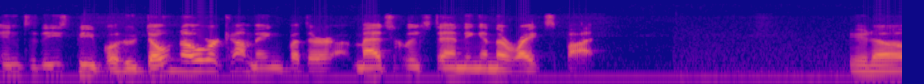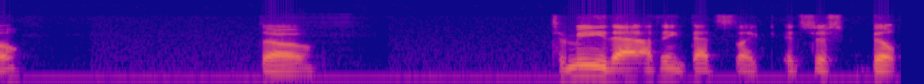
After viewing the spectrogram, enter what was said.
into these people who don't know we're coming, but they're magically standing in the right spot. You know? So, to me, that I think that's like it's just built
